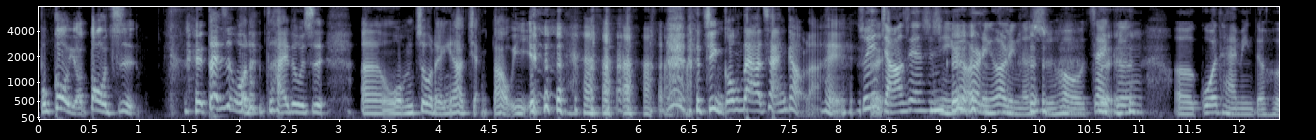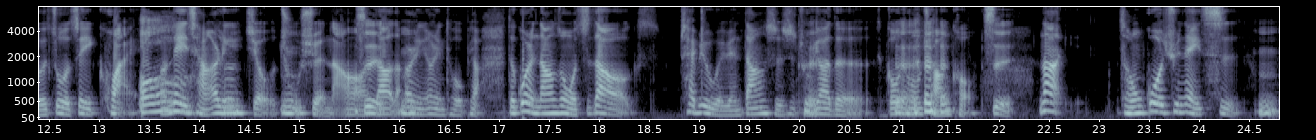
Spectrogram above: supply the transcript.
不够有斗志。但是我的态度是，呃，我们做人要讲道义，仅供大家参考了。嘿，所以讲到这件事情，因为二零二零的时候，在跟呃郭台铭的合作这一块，哦，那一场二零一九初选呐，哦，到二零二零投票的过程当中，我知道蔡壁如委员当时是主要的沟通窗口。是，那从过去那一次，嗯，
